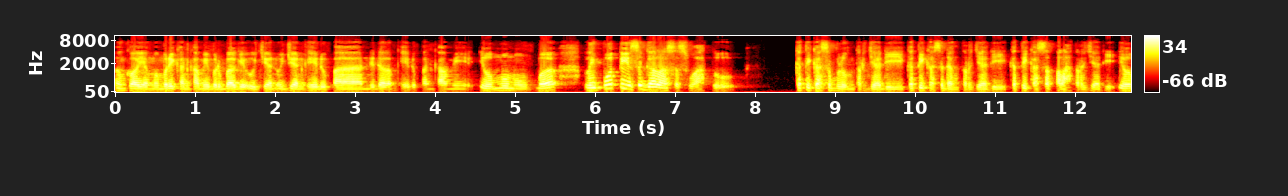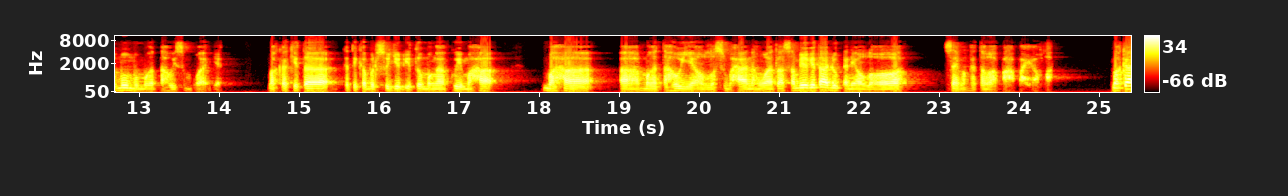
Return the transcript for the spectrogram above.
Engkau yang memberikan kami berbagai ujian-ujian kehidupan di dalam kehidupan kami. Ilmumu meliputi segala sesuatu. Ketika sebelum terjadi, ketika sedang terjadi, ketika setelah terjadi, ilmu mengetahui semuanya. Maka kita ketika bersujud itu mengakui maha maha uh, mengetahuinya Allah Subhanahu wa taala sambil kita adukan ya Allah, saya mengetahui apa-apa ya Allah. Maka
